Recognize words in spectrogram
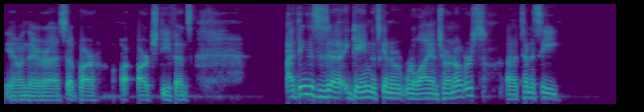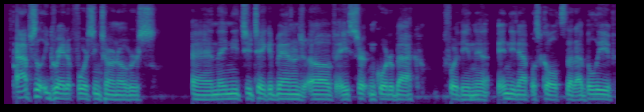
You know, in their uh, subpar arch defense. I think this is a game that's going to rely on turnovers. Uh, Tennessee absolutely great at forcing turnovers and they need to take advantage of a certain quarterback for the Indianapolis Colts that I believe,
